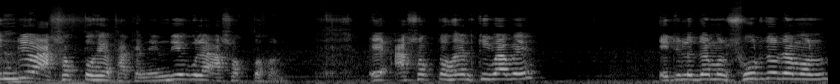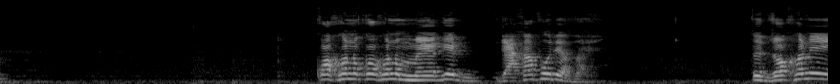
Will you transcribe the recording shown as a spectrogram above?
ইন্দ্রিয় আসক্ত হইয়া থাকেন, ইন্দ্রিয়গুলো আসক্ত হন। এই আসক্ত হন কীভাবে? এটি যেমন সূর্য যেমন কখনো কখনো মেঘে ডাকা পড়ে যায়, তো যখনই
